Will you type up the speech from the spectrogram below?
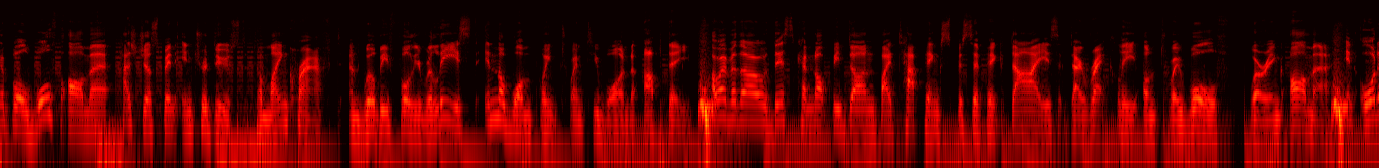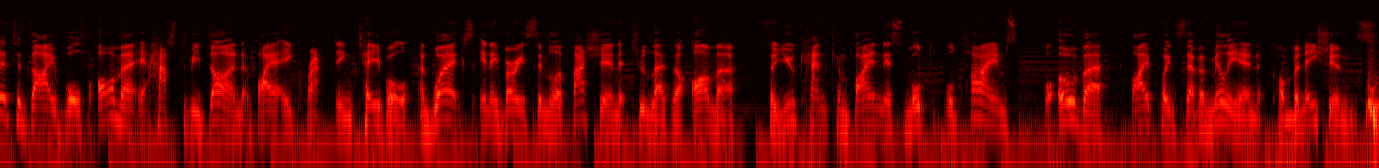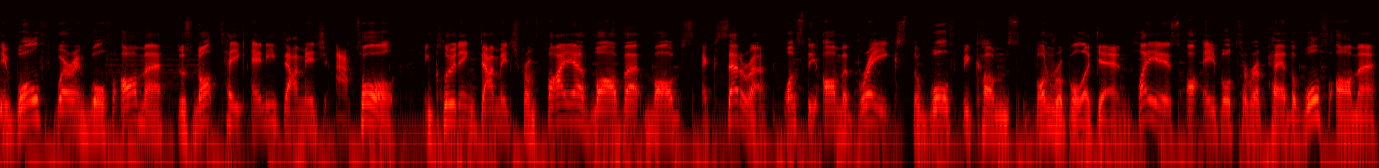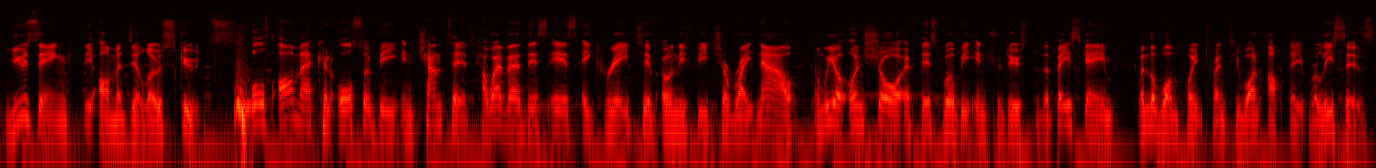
wolf armor has just been introduced to Minecraft and will be fully released in the 1.21 update. However, though, this cannot be done by tapping specific dyes directly onto a wolf wearing armor. In order to dye wolf armor, it has to be done via a crafting table and works in a very similar fashion to leather armor. So you can combine this multiple times for over 5.7 million combinations. A wolf wearing wolf armor does not take any damage at all including damage from fire, lava, mobs, etc. Once the armor breaks, the wolf becomes vulnerable again. Players are able to repair the wolf armor using the armadillo scutes. Wolf armor can also be enchanted. However, this is a creative only feature right now, and we are unsure if this will be introduced to the base game when the 1.21 update releases.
